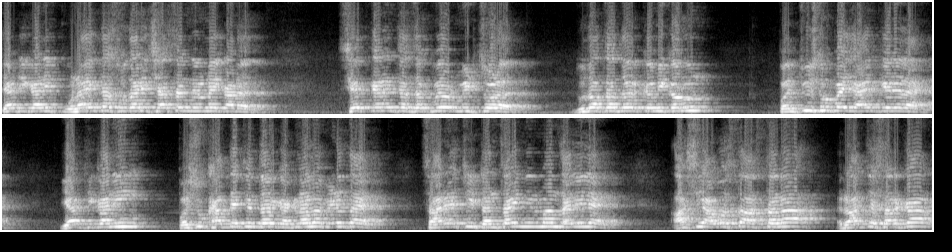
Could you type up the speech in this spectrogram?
त्या ठिकाणी पुन्हा एकदा सुधारित शासन निर्णय काढत शेतकऱ्यांच्या जखमेवर मीठ चोळत दुधाचा दर कमी करून पंचवीस रुपये जाहीर केलेला आहे. या ठिकाणी पशुखाद्याचे दर गगनाला भिडत आहेत. चाऱ्याची टंचाई निर्माण झालेली आहे. अशी अवस्था असताना राज्य सरकार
